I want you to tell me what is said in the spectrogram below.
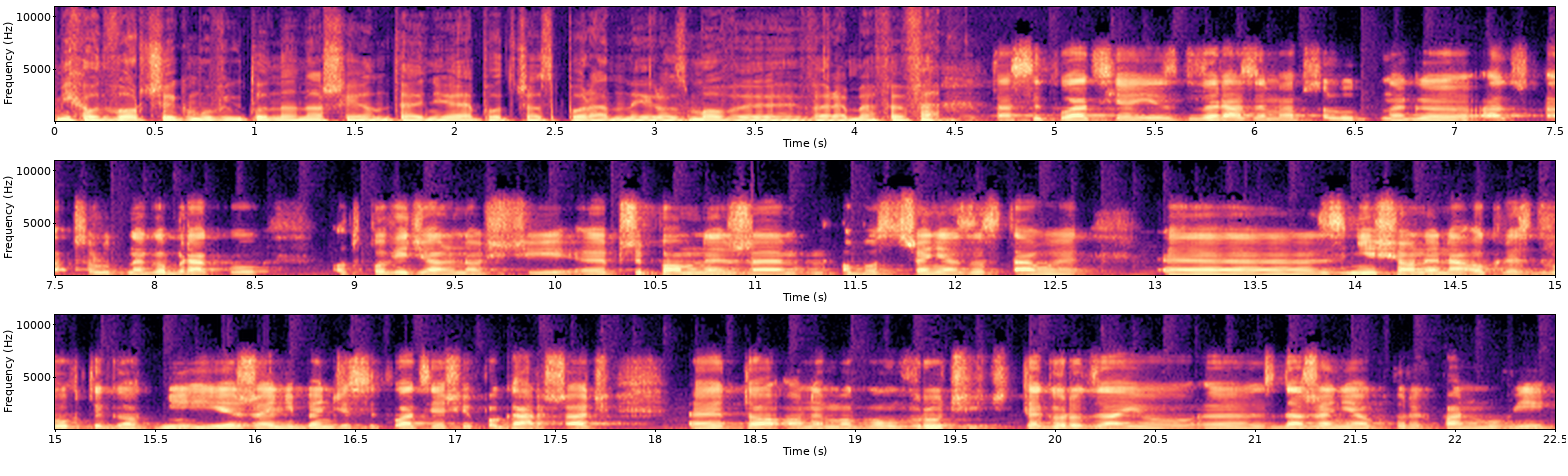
Michał Dworczyk mówił to na naszej antenie podczas porannej rozmowy w RMF FM. ta sytuacja jest wyrazem absolutnego, absolutnego braku odpowiedzialności. E, Przypomnę, że obostrzenia zostały e, zniesione na okres dwóch tygodni i jeżeli będzie sytuacja się pogarszać, e, to one mogą wrócić. Tego rodzaju zdarzenia, o których Pan mówi,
